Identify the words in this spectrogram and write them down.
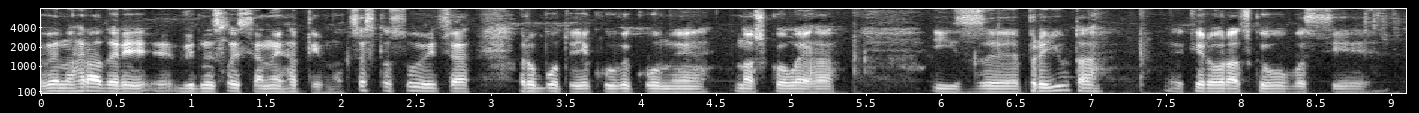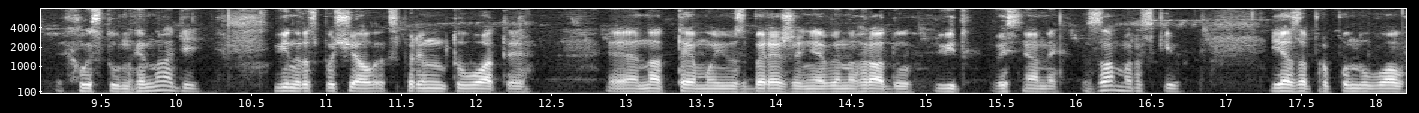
виноградарі віднеслися негативно. Це стосується роботи, яку виконує наш колега із е, приюта е, Кіровоградської області Хлистун Геннадій. Він розпочав експериментувати е, над темою збереження винограду від весняних заморозків. Я запропонував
